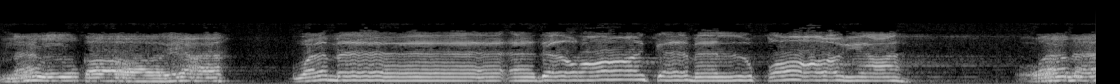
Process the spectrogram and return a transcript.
ما القارعة؟ وما أدراك ما القارعة؟ وما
